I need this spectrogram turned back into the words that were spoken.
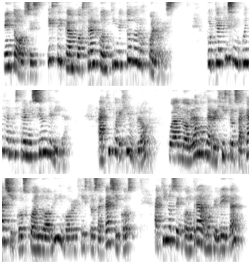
Entonces, este campo astral contiene todos los colores, porque aquí se encuentra nuestra misión de vida. Aquí, por ejemplo, cuando hablamos de registros akáshicos, cuando abrimos registros akáshicos, aquí nos encontramos, Violeta,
